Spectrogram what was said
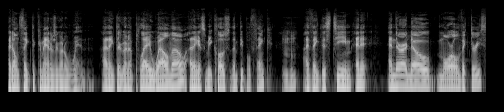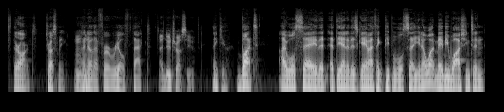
I don't think the Commanders are going to win. I think they're going to play well, though. I think it's going to be closer than people think. Mm-hmm. I think this team and it and there are no moral victories. There aren't. Trust me. I Mhm. know that for a real fact. I do trust you. Thank you. But I will say that at the end of this game, I think people will say, you know what? Maybe Washington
